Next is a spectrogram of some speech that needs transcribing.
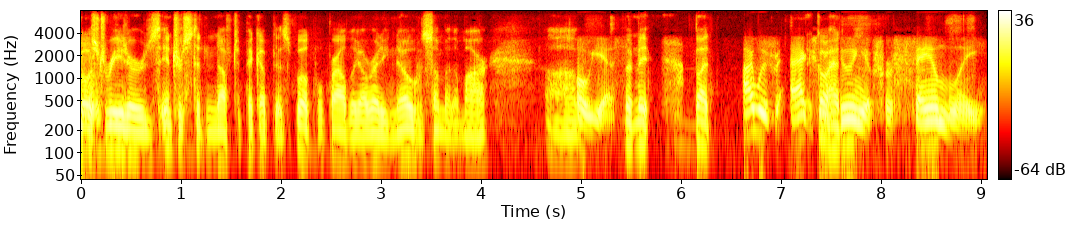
Most readers interested enough to pick up this book will probably already know who some of them are. Uh, oh, yes. But, but I was actually doing it for family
